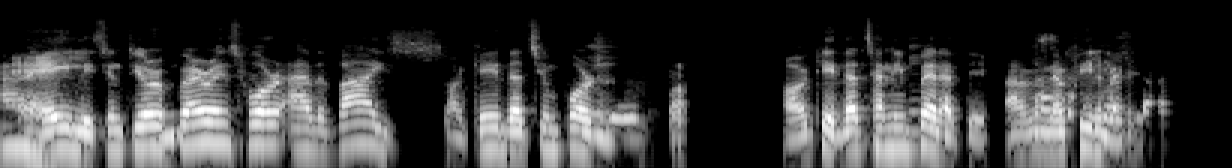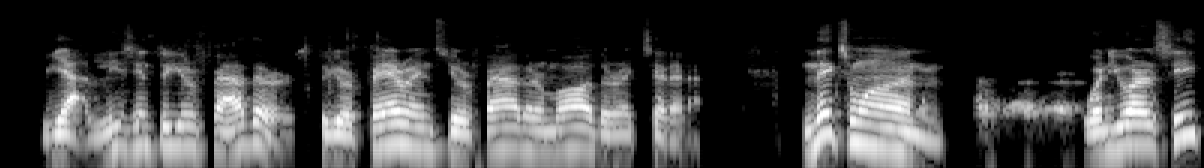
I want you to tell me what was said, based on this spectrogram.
Hey, listen to your parents for advice. Okay, that's important. Okay, that's an imperative, an affirmative. Yeah, listen to your fathers, to your parents, your father, mother, etc. Next one. When you are sick,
